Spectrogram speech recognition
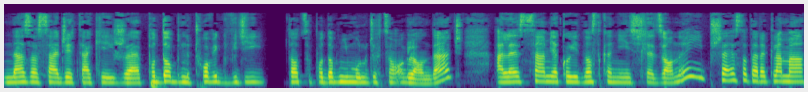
na zasadzie takiej, że podobny człowiek widzi to, co podobni mu ludzie chcą oglądać, ale sam jako jednostka nie jest śledzony i przez to ta reklama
